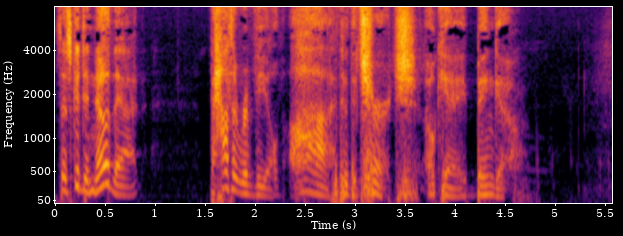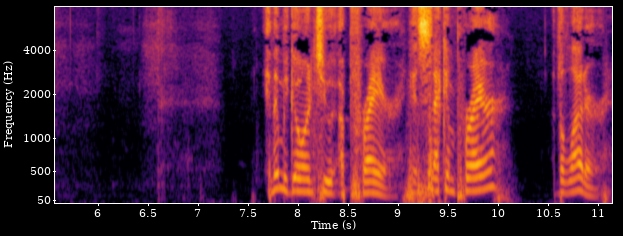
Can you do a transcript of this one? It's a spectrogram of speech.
So it's good to know that. But how's it revealed? Ah, through the church. Okay, bingo. And then we go into a prayer. His second prayer of the letter.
